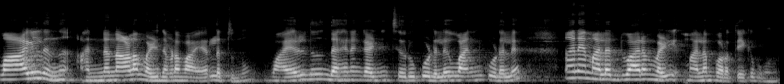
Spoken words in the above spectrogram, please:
വായിൽ നിന്ന് അന്നനാളം വഴി നമ്മുടെ വയറിലെത്തുന്നു. വയറിൽ നിന്ന് ദഹനം കഴിഞ്ഞ് ചെറുകൂടൽ വൻകൂടൽ അങ്ങനെ മലദ്വാരം വഴി മലം പുറത്തേക്ക് പോകുന്നു.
